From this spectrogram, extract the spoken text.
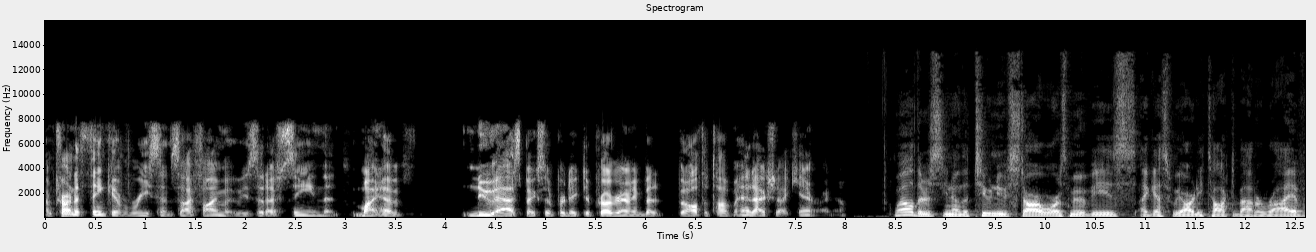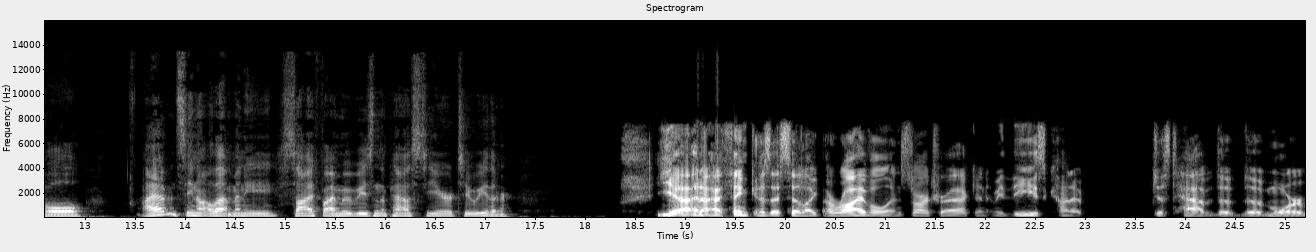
I'm trying to think of recent sci-fi movies that I've seen that might have new aspects of predictive programming, but but off the top of my head, actually, I can't right now. Well, there's, you know, the two new Star Wars movies. I guess we already talked about Arrival. I haven't seen all that many sci fi movies in the past year or two either. Yeah, and I I think, as I said, like Arrival and Star Trek, and I mean these kind of just have the the more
